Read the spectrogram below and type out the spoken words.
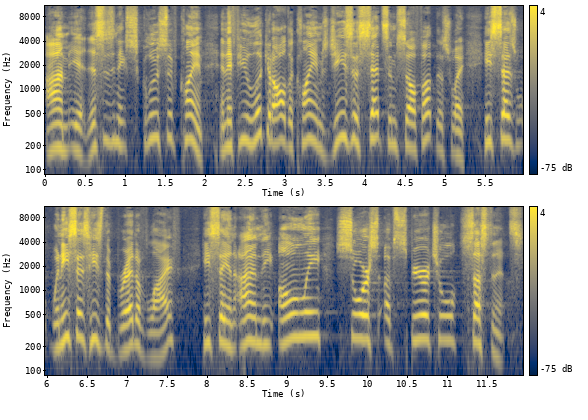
I'm it. This is an exclusive claim. And if you look at all the claims, Jesus sets himself up this way. He says, when he says he's the bread of life, He's saying, I am the only source of spiritual sustenance.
